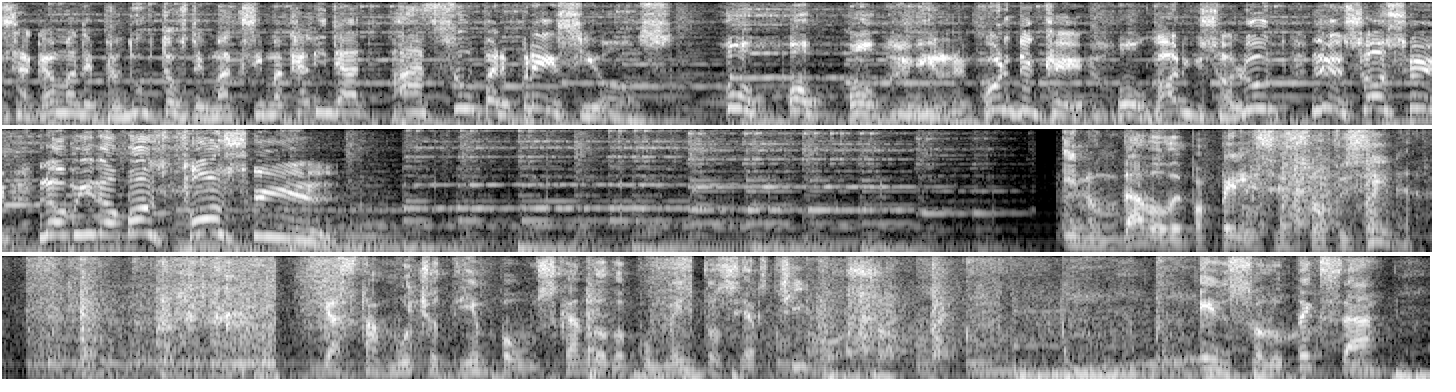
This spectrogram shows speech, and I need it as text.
extensa gama de productos de máxima calidad a superprecios. ¡Oh, Y recuerde que Hogar y Salud les hace la vida más fácil. Inundado de papeles en su oficina. Gasta mucho tiempo buscando documentos y archivos. En Solutexa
